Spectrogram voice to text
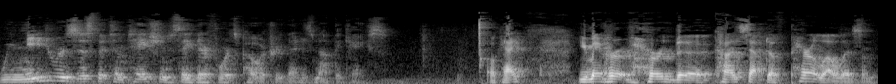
we need to resist the temptation to say, therefore, it's poetry. That is not the case. Okay? You may have heard the concept of parallelism.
